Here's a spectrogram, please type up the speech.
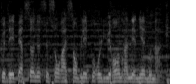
que des personnes se sont rassemblées pour lui rendre un énième hommage.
